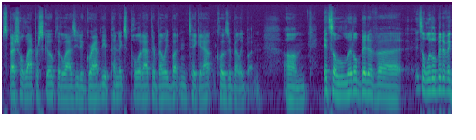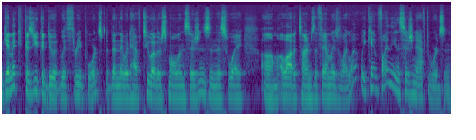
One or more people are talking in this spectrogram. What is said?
special laparoscope that allows you to grab the appendix, pull it out their belly button, take it out, and close their belly button. Um, it's a little bit of a it's a little bit of a gimmick because you could do it with three ports, but then they would have two other small incisions. In this way, um, a lot of times the families are like, "Well, we can't find the incision afterwards," and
